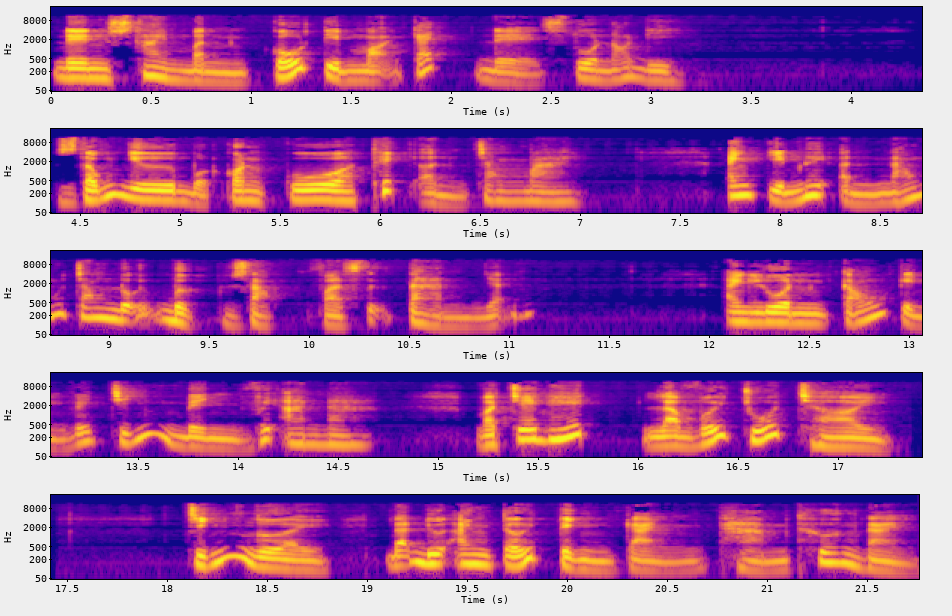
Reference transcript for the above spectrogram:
nên Simon cố tìm mọi cách để xua nó đi giống như một con cua thích ẩn trong mai. Anh tìm nơi ẩn náu trong nỗi bực dọc và sự tàn nhẫn. Anh luôn cáu kỉnh với chính mình với Anna, và trên hết là với Chúa Trời. Chính người đã đưa anh tới tình cảnh thảm thương này.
